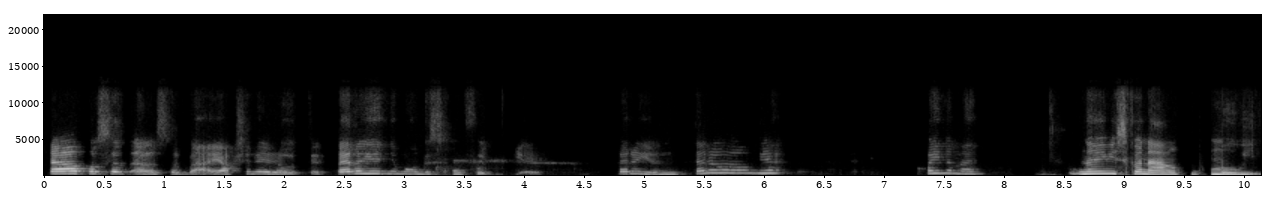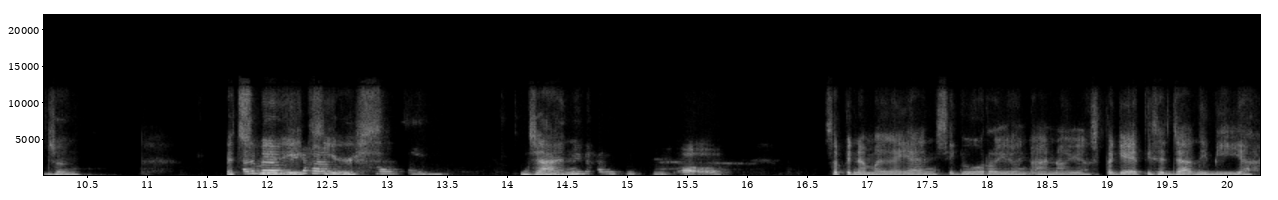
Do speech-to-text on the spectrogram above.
Tapos, what else ba? I actually wrote it. Pero yun yung mga gusto kong food here. Pero yun. Pero, yeah. Okay naman. Namimiss ko na ang umuwi dyan. It's ba been eight years. food? Dyan, Oo. sa Pinamagayan, siguro yun, ano, yung spaghetti sa Jollibee. Ah,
